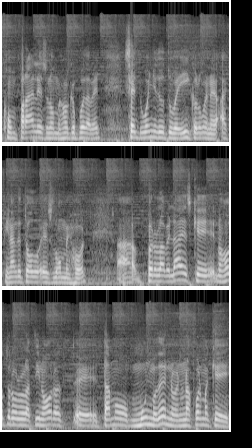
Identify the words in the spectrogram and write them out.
comprar es lo mejor que puede haber. Ser dueño de tu vehículo, bueno, al final de todo es lo mejor. Ah, pero la verdad es que nosotros los latinos ahora eh, estamos muy modernos en una forma que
